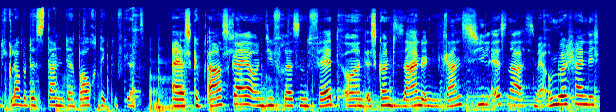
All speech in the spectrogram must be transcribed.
ich glaube, dass dann der Bauch dick wird. Es gibt Aasgeier und die fressen Fett und es könnte sein, wenn die ganz viel essen, aber es ist mehr unwahrscheinlich,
